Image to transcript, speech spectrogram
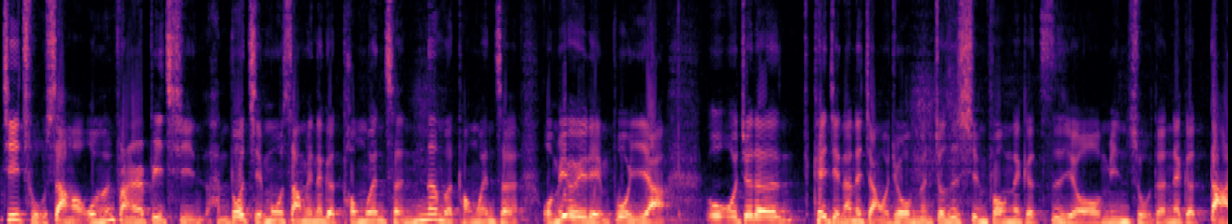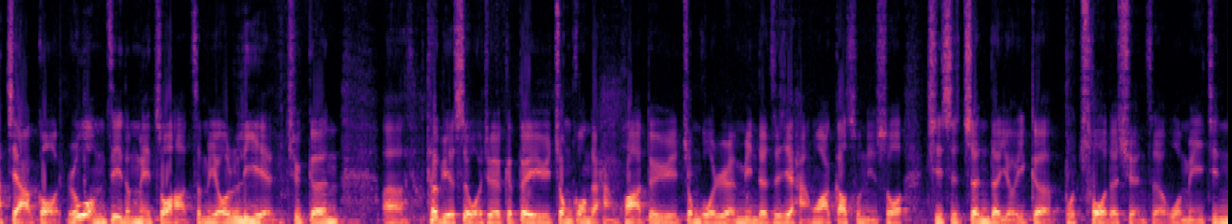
基础上哦，我们反而比起很多节目上面那个同温层那么同温层，我们又有点不一样。我我觉得可以简单的讲，我觉得我们就是信奉那个自由民主的那个大架构。如果我们自己都没做好，怎么有脸去跟？呃，特别是我觉得对于中共的喊话，对于中国人民的这些喊话，告诉你说，其实真的有一个不错的选择。我们已经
